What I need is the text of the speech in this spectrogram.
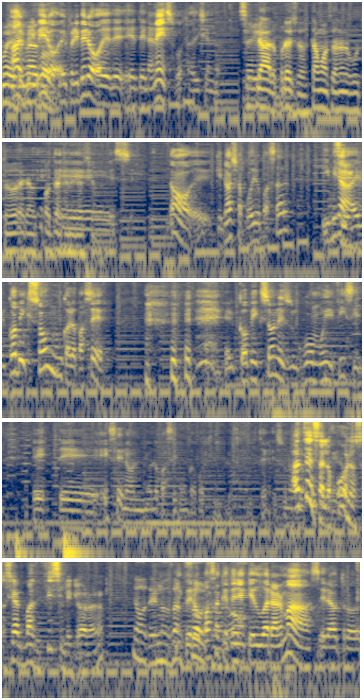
primero, Ah, el primero, el primero de, de- de la NES, vos estás diciendo. Sí. Claro, por eso, estamos hablando justo de la otra Eh, generación. es- no, eh, que no haya podido pasar. Y mira, Sí. el Comic Zone nunca lo pasé. el Comic Zone es un juego muy difícil. Este, ese no, no lo pasé nunca, por ejemplo. ¿viste? Es uno de Antes a los juegos los hacían más difíciles que ahora, ¿no? No, tenés los Dark pero pasa que ¿no? tenía que durar más, era otro eh,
